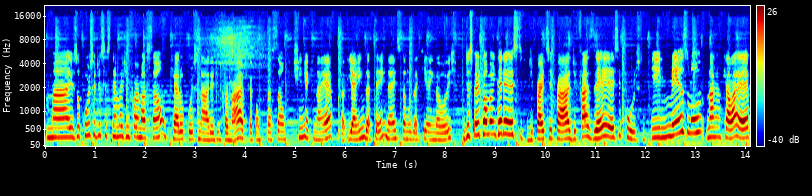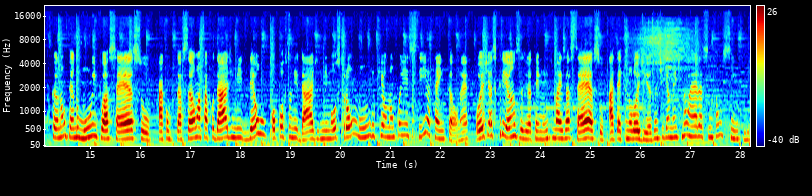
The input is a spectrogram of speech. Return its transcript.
mas o curso de sistemas de informação, que era o curso na área de informação, informática, computação que tinha aqui na época, e ainda tem, né? Estamos aqui ainda hoje, despertou meu interesse de participar, de fazer esse curso. E mesmo naquela época, eu não tendo muito acesso à computação, a faculdade me deu oportunidades, me mostrou um mundo que eu não conhecia até então, né? Hoje as crianças já têm muito mais acesso a tecnologias. Antigamente não era assim tão simples.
